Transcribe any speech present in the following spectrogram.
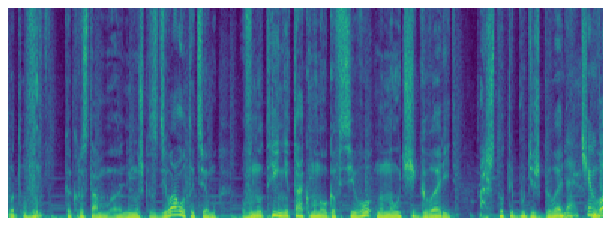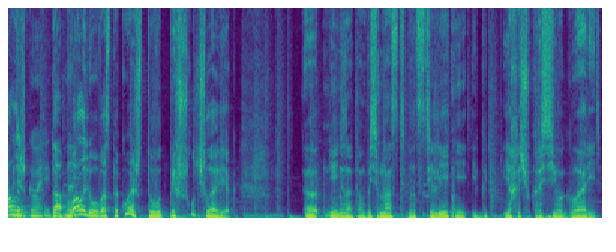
Вот в, как Рустам э, немножко задевал эту тему, внутри не так много всего, но научи говорить. А что ты будешь говорить? Да, чем бывало, ты будешь говорить? Да, да, бывало ли у вас такое, что вот пришел человек, э, я не знаю, там 18-20-летний, и говорит, я хочу красиво говорить.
